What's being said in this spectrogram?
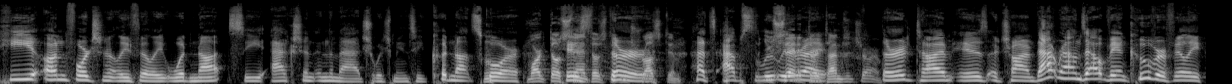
He unfortunately, Philly would not see action in the match, which means he could not hmm. score. Marc Dos Santos third. didn't trust him. That's absolutely you said right. It, third time's a charm. Third time is a charm. That rounds out Vancouver, Philly.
